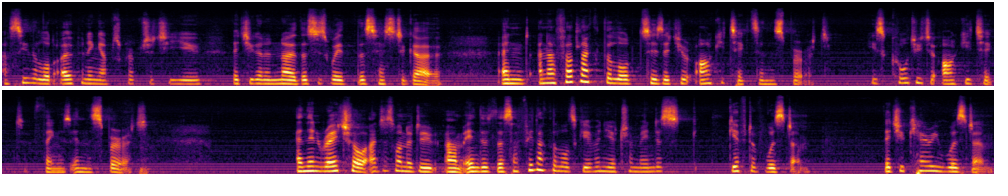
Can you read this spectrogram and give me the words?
I see the Lord opening up scripture to you that you're going to know this is where this has to go. And and I felt like the Lord says that you're architects in the spirit. He's called you to architect things in the spirit. And then Rachel, I just want to um, end with this. I feel like the Lord's given you a tremendous gift of wisdom, that you carry wisdom,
